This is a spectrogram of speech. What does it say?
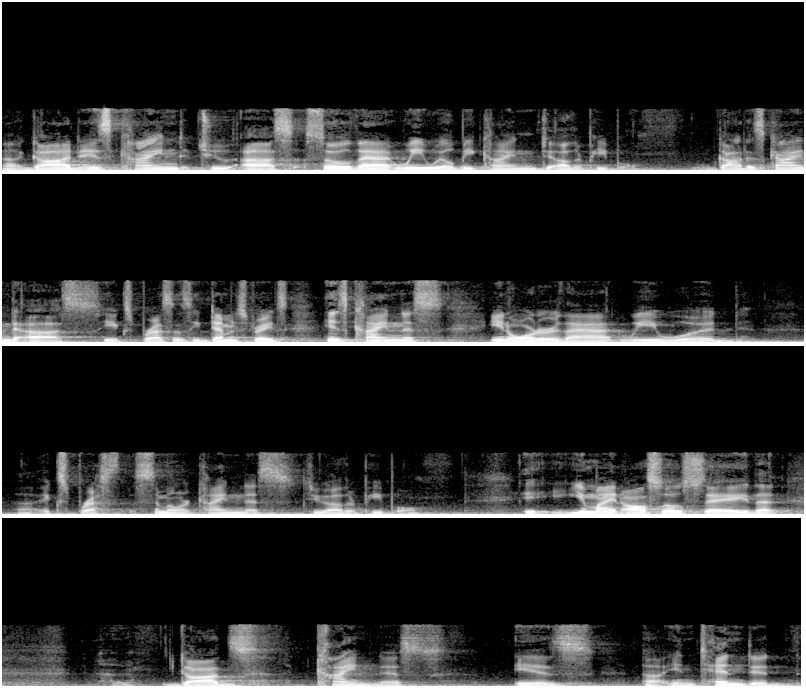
uh, "God is kind to us so that we will be kind to other people." God is kind to us. He expresses, He demonstrates His kindness in order that we would uh, express similar kindness to other people. You might also say that God's kindness is uh, intended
